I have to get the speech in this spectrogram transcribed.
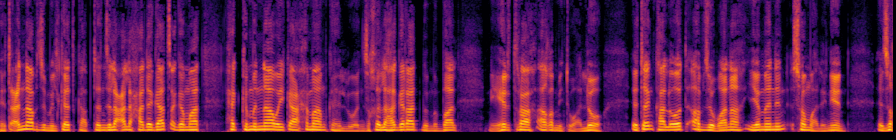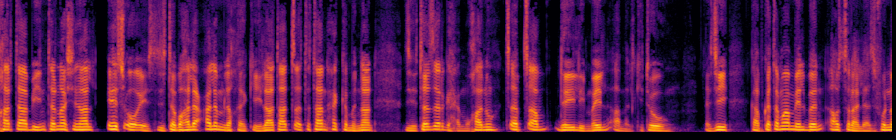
ንጥዕና ብዝምልከት ካብተን ዝለዕለ ሓደጋ ጸገማት ሕክምና ወይ ከዓ ሕማም ክህልወን ዝኽእል ሃገራት ብምባል ንኤርትራ ኣቐሚጥዋ ኣሎ እተን ካልኦት ኣብ ዞባና የመንን ሶማልን እየን እዚ ኸርታ ብኢንተርናሽናል ኤስኦስ ዝተባህለ ዓለም ለኸ ኪላታት ፀጥታን ሕክምናን ዝተዘርግሐ ምዃኑ ጸብጻብ ደይሊ ሜይል ኣመልኪቱ እዚ ካብ ከተማ ሜልበን ኣውስትራልያ ዝፍኖ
